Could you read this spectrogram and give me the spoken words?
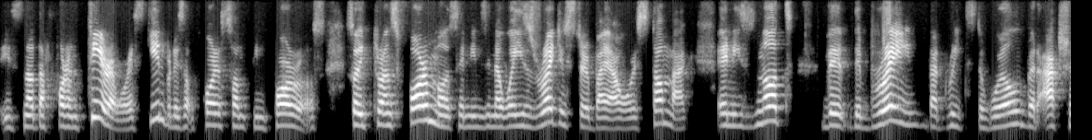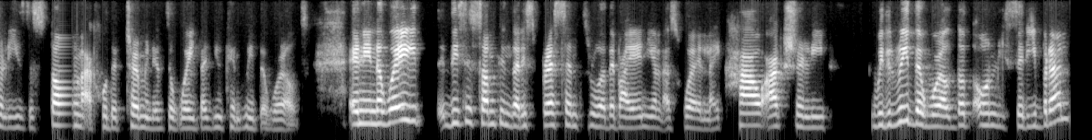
it's not a frontier our skin but it's of course something porous. So it transforms us and in a way is registered by our stomach and it's not the, the brain that reads the world, but actually is the stomach who determines the way that you can read the world. And in a way, this is something that is present through the biennial as well, like how actually we read the world not only cerebral,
